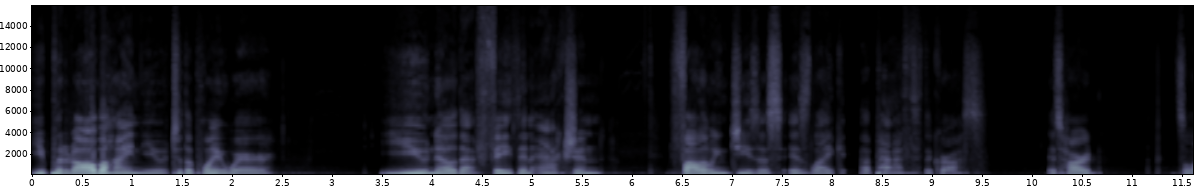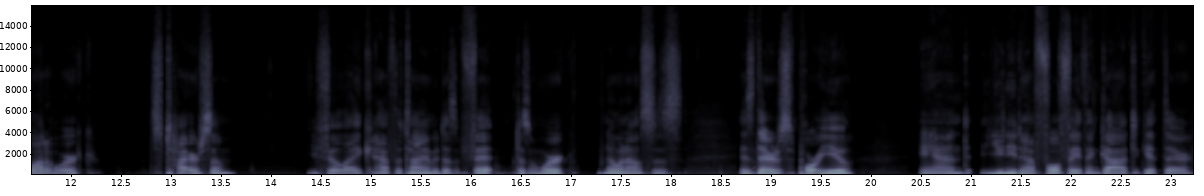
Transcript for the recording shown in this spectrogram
You put it all behind you to the point where you know that faith in action following Jesus is like a path to the cross. It's hard. It's a lot of work. It's tiresome. You feel like half the time it doesn't fit, doesn't work. No one else is is there to support you and you need to have full faith in God to get there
